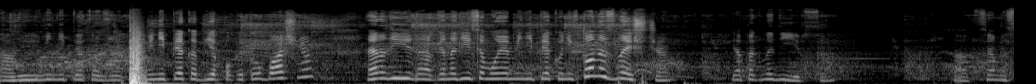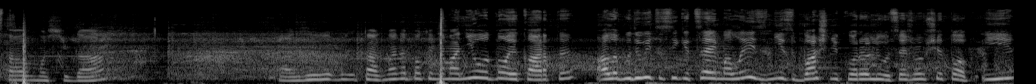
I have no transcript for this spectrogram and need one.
Так, міні-пека вже. Міні-пека б'є поки ту башню. Я надію, так, я надіюся, мою міні-пеку ніхто не знищить. Я так надіявся. Так, це ми ставимо сюди. Так, так, в мене поки нема ні одної карти. Але подивіться, скільки цей малий зніс башню королю. Це ж взагалі топ. І.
